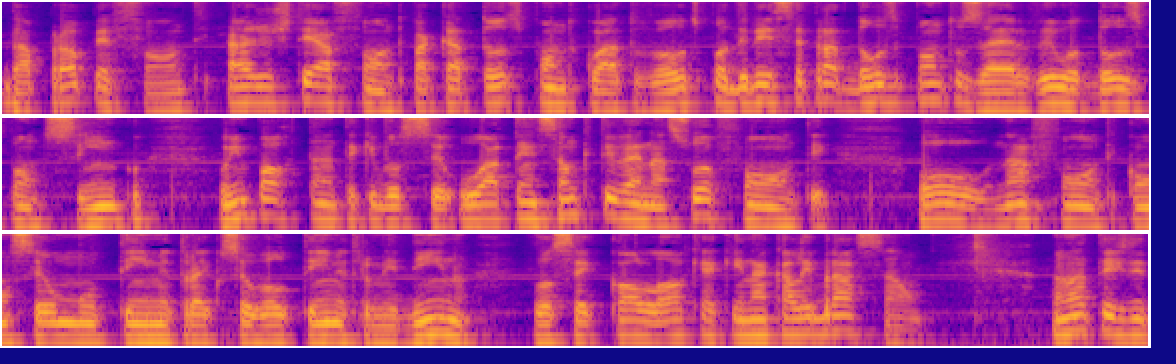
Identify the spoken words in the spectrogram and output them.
da própria fonte. Ajustei a fonte para 14.4 volts, poderia ser para 12.0, viu? Ou 12.5. O importante é que você, a atenção que tiver na sua fonte ou na fonte com o seu multímetro aí com o seu voltímetro medindo, você coloque aqui na calibração. Antes de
